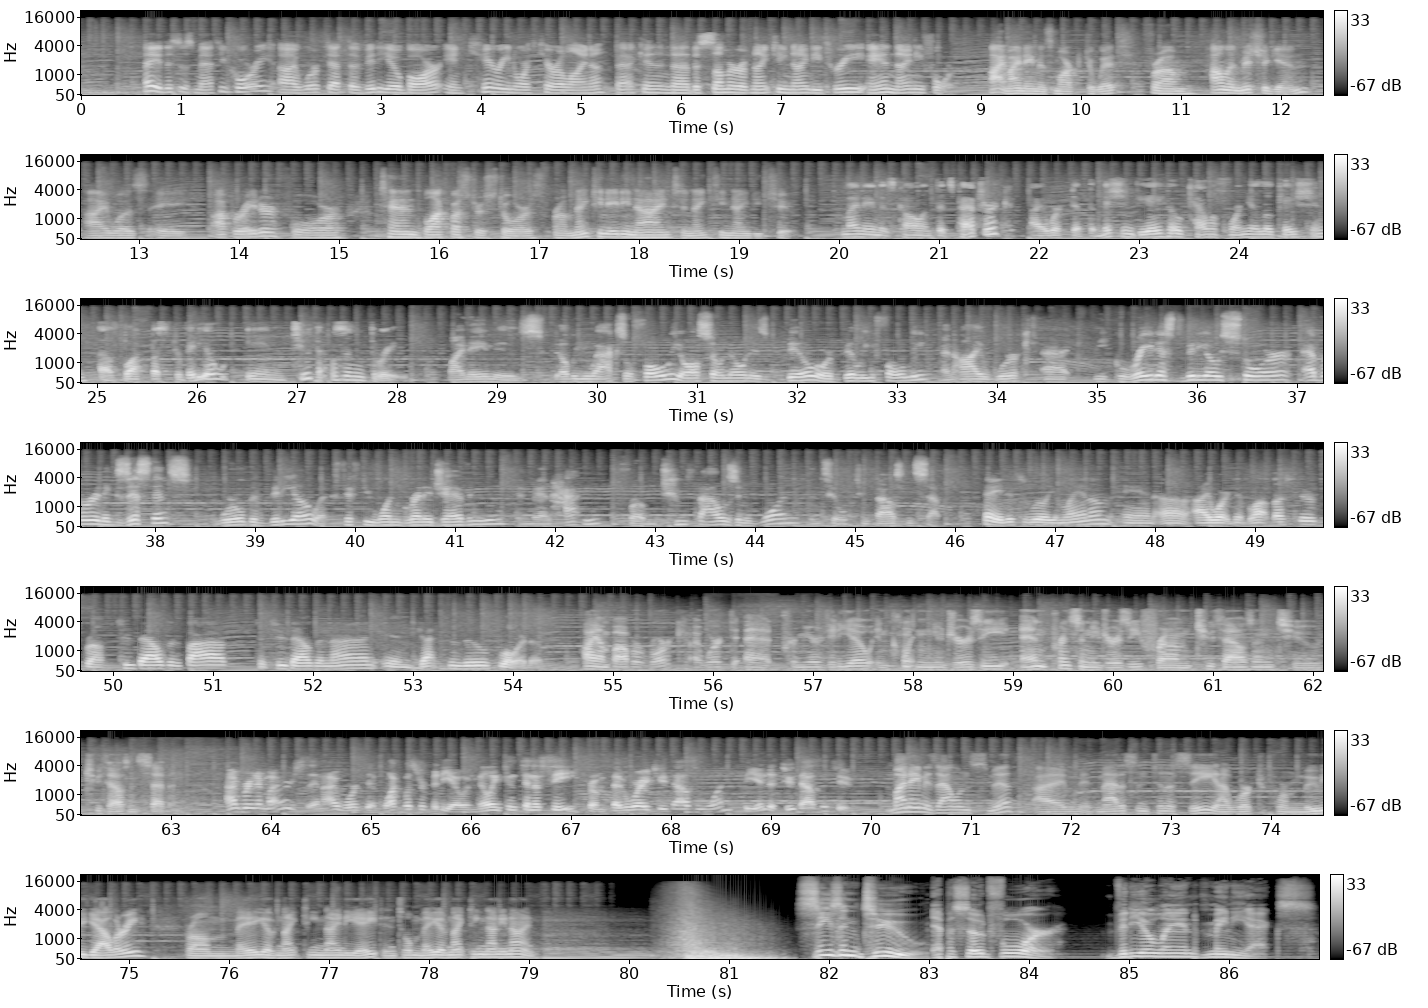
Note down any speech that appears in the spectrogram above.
Hey, this is Matthew Corey. I worked at the Video Bar in Cary, North Carolina, back in uh, the summer of 1993 and 94. Hi, my name is Mark DeWitt from Holland, Michigan. I was a operator for 10 Blockbuster stores from 1989 to 1992. My name is Colin Fitzpatrick. I worked at the Mission Viejo, California location of Blockbuster Video in 2003. My name is W. Axel Foley, also known as Bill or Billy Foley, and I worked at the greatest video store ever in existence, World of Video at 51 Greenwich Avenue in Manhattan from 2001 until 2007. Hey, this is William Lanham, and uh, I worked at Blockbuster from 2005 to 2009 in Jacksonville, Florida. Hi, I'm Bob O'Rourke. I worked at Premier Video in Clinton, New Jersey and Princeton, New Jersey from 2000 to 2007. I'm Brandon Myers, and I worked at Blockbuster Video in Millington, Tennessee from February 2001 to the end of 2002. My name is Alan Smith. I'm in Madison, Tennessee, and I worked for Movie Gallery from May of 1998 until May of 1999. Season 2, Episode 4 Videoland Maniacs.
